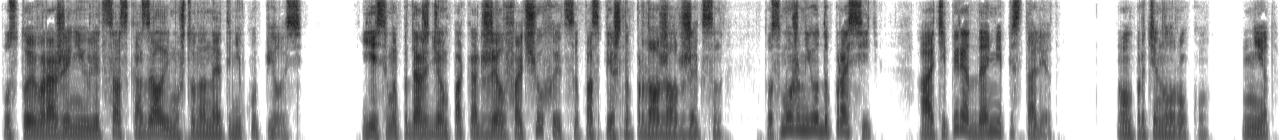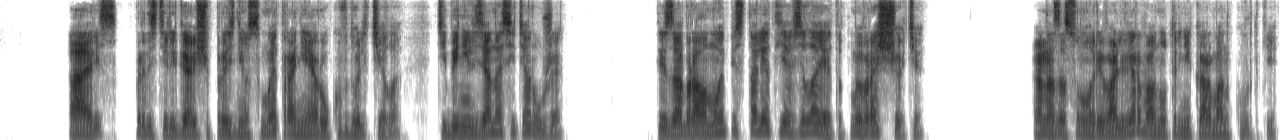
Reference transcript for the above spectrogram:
Пустое выражение ее лица сказало ему, что она на это не купилась. «Если мы подождем, пока Джелф очухается», — поспешно продолжал Джексон, «то сможем его допросить. А теперь отдай мне пистолет». Он протянул руку. «Нет». «Арис», — предостерегающе произнес Мэтт, роняя руку вдоль тела, «тебе нельзя носить оружие». «Ты забрал мой пистолет, я взяла этот, мы в расчете». Она засунула револьвер во внутренний карман куртки.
